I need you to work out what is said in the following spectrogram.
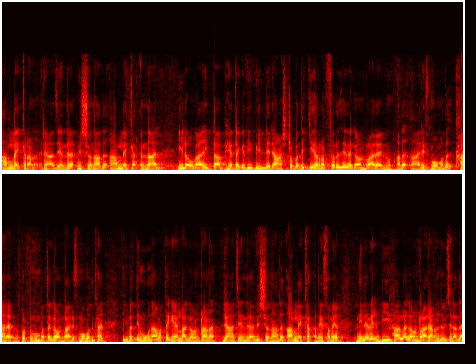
ആർലേക്കറാണ്. രാജേന്ദ്ര വിശ്വനാഥ് ആർലേക്കർ. എന്നാൽ ഈ ലോകായുക്ത ഭേദഗതി ബില്ല് രാഷ്ട്രപതിക്ക് റെഫർ ചെയ്ത ഗവർണർ ആരായിരുന്നു? അത് ആരിഫ് മുഹമ്മദ് ഖാൻ ആയിരുന്നു തൊട്ട് മുമ്പത്തെ ഗവർണർ ആരിഫ് മുഹമ്മദ് ഖാൻ ഇരുപത്തി മൂന്നാമത്തെ കേരള ഗവർണറാണ് രാജേന്ദ്ര വിശ്വനാഥ് അർലേക്കർ. അതേസമയം നിലവിൽ ബീഹാറിലെ ഗവർണർ ആരാണെന്ന് ചോദിച്ചാൽ അത്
